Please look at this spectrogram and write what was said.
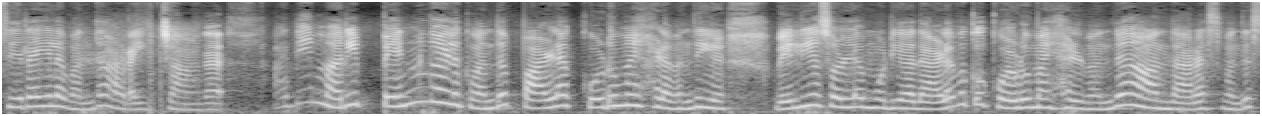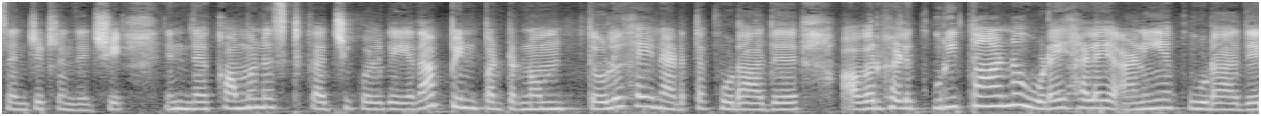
சிறையில் வந்து அடைச்சாங்க. அதே மாதிரி பெண்களுக்கு வந்து பல கொடுமைகளை வந்து வெளியே சொல்ல முடியாத அளவுக்கு கொடுமைகள் வந்து அந்த அரசு வந்து செஞ்சுட்டு இருந்துச்சு. இந்த கம்யூனிஸ்ட் கட்சி கொள்கையை தான் பின்பற்றணும். தொழுகை நடத்தக்கூடாது. அவர்களுக்கு குறித்தான உடைகளை அணியக்கூடாது.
